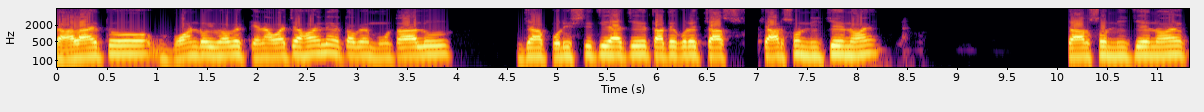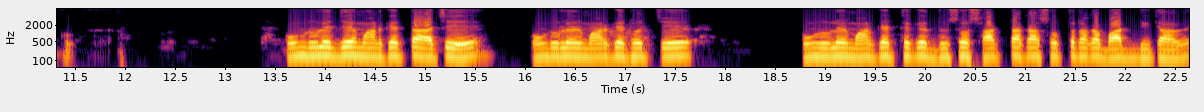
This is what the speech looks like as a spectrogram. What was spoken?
ডালায় তো বন্ড ওইভাবে কেনা বেচা হয় না তবে মোটা আলুর যা পরিস্থিতি আছে তাতে করে চার চারশোর নিচে নয় চারশোর নিচে নয় কুমরুলের যে মার্কেটটা আছে কুমরুলের মার্কেট হচ্ছে কুমরুলের মার্কেট থেকে দুশো ষাট টাকা, সত্তর টাকা বাদ দিতে হবে।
